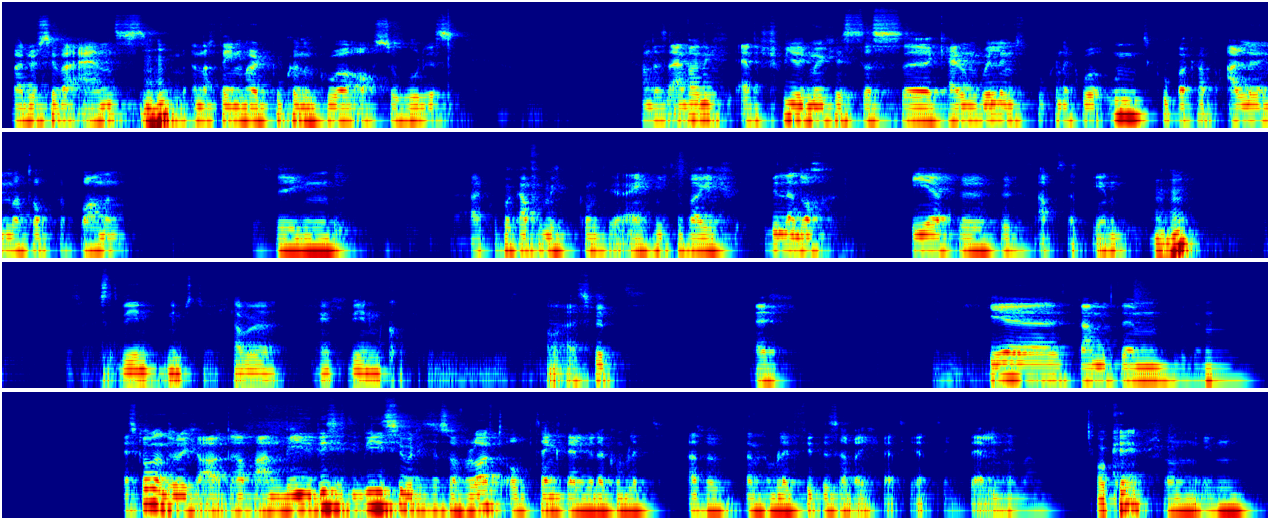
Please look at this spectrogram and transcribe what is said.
Wide Receiver 1, Mhm. nachdem halt Buka Nakua auch so gut ist. Und das einfach nicht einfach schwierig möglich ist, dass äh, Kyron Williams, Buka Nakua und Cooper Cup alle immer top performen. Deswegen, ja, Cooper Cup für mich kommt hier eigentlich nicht in Frage. Ich will dann doch eher für, für das Upside gehen. Mhm. Das heißt, wen nimmst du? Ich habe eigentlich wen im Kopf, den du nehmen willst. Ja, es wird. Ich, ich gehe da mit dem, mit dem. Es kommt natürlich auch darauf an, wie, wie, wie es über die Saison verläuft, ob Tank Dell wieder komplett, also dann komplett fit ist, aber ich werde hier Tank Dell nehmen. Okay, Schon in.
